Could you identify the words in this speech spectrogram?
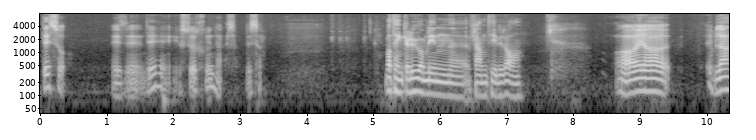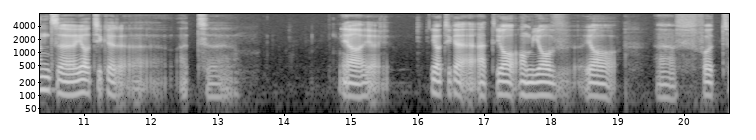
Det är så. Det, det, det är stor skillnad alltså. Det är så. Vad tänker du om din framtid idag? Ja, jag Ibland uh, jag tycker att ja, jag, jag tycker att jag, om jag, jag fått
